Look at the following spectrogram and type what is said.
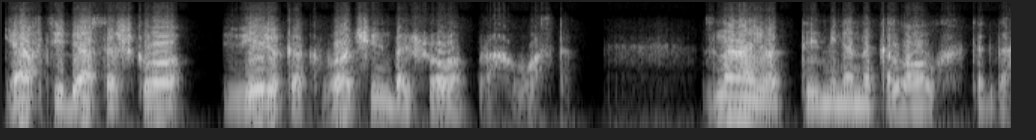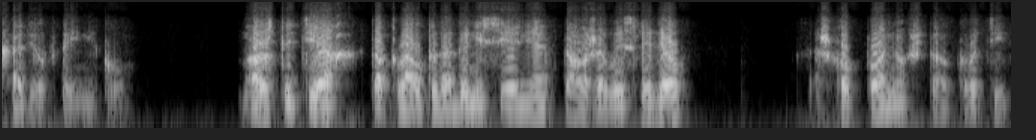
Я в тебя, Сашко, верю, как в очень большого прохвоста. Знаю, ты меня наколол, когда ходил к тайнику. Может, и тех, кто клал туда донесение, тоже выследил? Сашко понял, что крутить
